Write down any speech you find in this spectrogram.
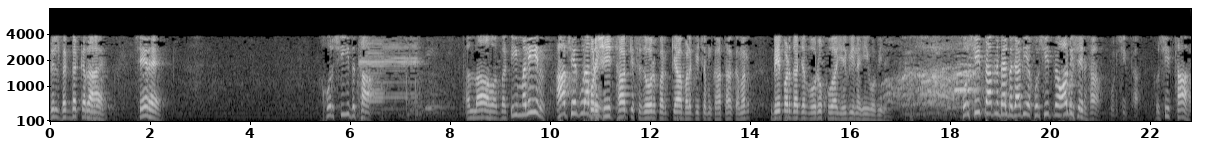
دل دک دک کر رہا ہے۔ شیر ہے۔ خورشید تھا۔ اللہ اکبر۔ ٹیم ملیر، آپ شیر پورا خورشید تھا کس زور پر؟ کیا بڑھ کے چمکا تھا کمر؟ بے پردہ جب وہ رخ ہوا، یہ بھی نہیں، وہ بھی نہیں۔ خورشید تھا آپ نے بیل بجا دی ہے خورشید پہ اور بھی شیر تھا خورشید تھا۔ خورشید تھا۔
